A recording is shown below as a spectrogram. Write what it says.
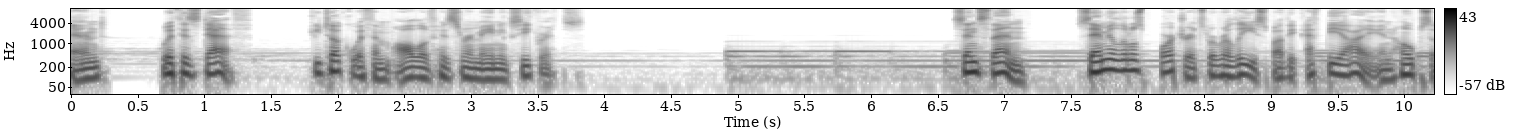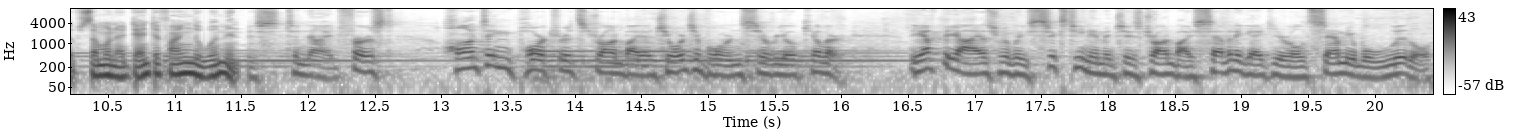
And, with his death, he took with him all of his remaining secrets. Since then, Samuel Little's portraits were released by the FBI in hopes of someone identifying the women. Tonight, first, haunting portraits drawn by a Georgia born serial killer. The FBI has released 16 images drawn by 78 year old Samuel Little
